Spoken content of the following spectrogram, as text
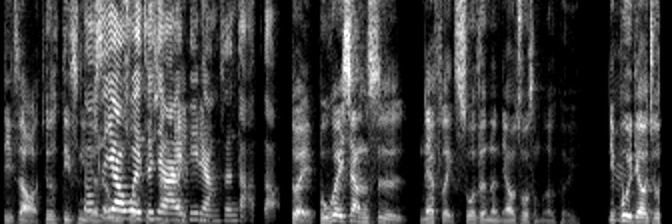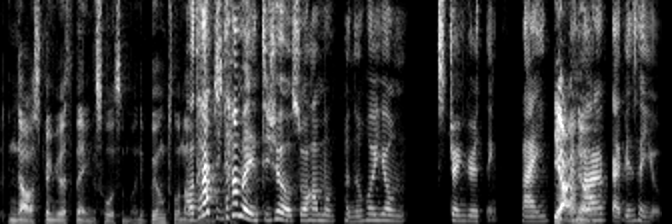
你知道，就是迪士尼的都是要为这些 IP 量身打造。对，不会像是 Netflix 说真的，你要做什么都可以，你不一定要就你知道 Stranger Things 或什么，你不用做那哦，他。他们也的确有说，他们可能会用 Stranger Things 来把它.改编成游戏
